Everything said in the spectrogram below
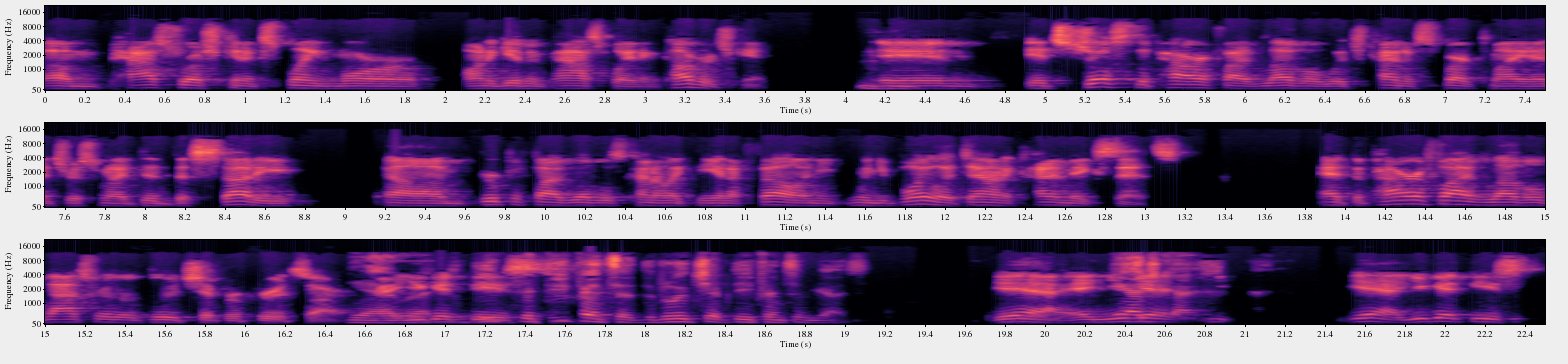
Um, pass rush can explain more on a given pass play than coverage can. Mm-hmm. And it's just the Power Five level, which kind of sparked my interest when I did this study. Um, group of five level is kind of like the NFL. And when you boil it down, it kind of makes sense at the Power Five level, that's where the blue chip recruits are. Yeah, right? you get these the defensive, the blue chip defensive guys. Yeah, and you get guys. yeah, you get these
